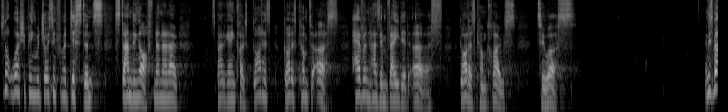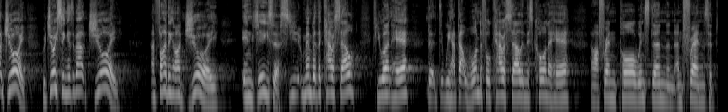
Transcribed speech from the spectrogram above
It's not worshiping, rejoicing from a distance, standing off. No, no, no. It's about getting close. God has, God has come to us. Heaven has invaded earth. God has come close to us. And it's about joy. Rejoicing is about joy and finding our joy in Jesus. You remember the carousel? If you weren't here, that we had that wonderful carousel in this corner here our friend Paul Winston and, and friends had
